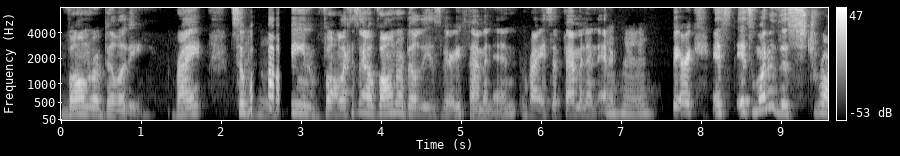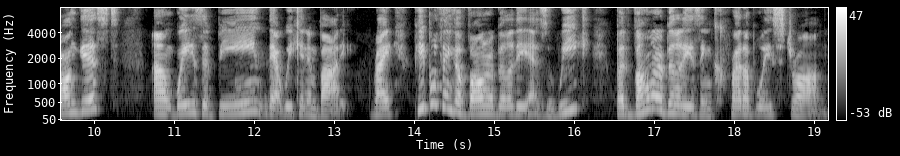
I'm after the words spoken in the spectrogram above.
vulnerability, right? So what Mhm. about being vulnerable? Like I say, vulnerability is very feminine, right? It's a feminine energy. Mhm. Very it's it's one of the strongest um, ways of being that we can embody, right? People think of vulnerability as weak, but vulnerability is incredibly strong.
